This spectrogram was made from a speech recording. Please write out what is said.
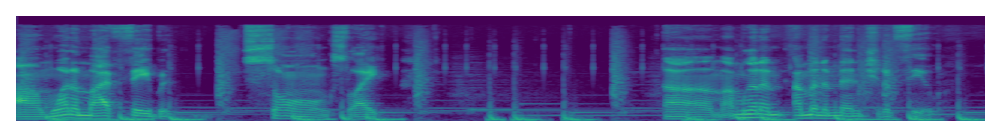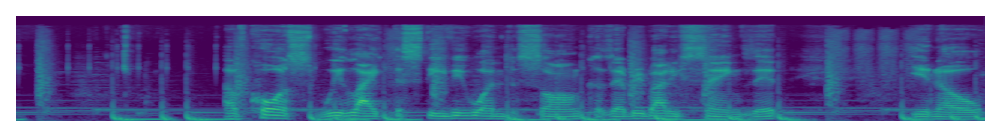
Um, one of my favorite songs, like um, I'm gonna I'm gonna mention a few. Of course, we like the Stevie Wonder song because everybody sings it, you know,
